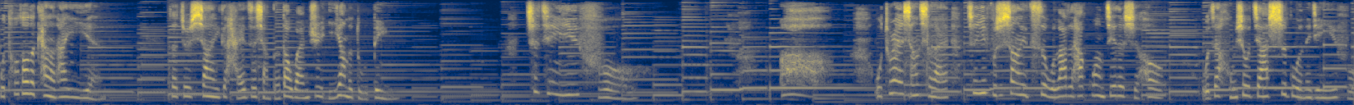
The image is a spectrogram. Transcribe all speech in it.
我偷偷的看了他一眼，这就像一个孩子想得到玩具一样的笃定。这件衣服。我突然想起来，这衣服是上一次我拉着他逛街的时候，我在红袖家试过的那件衣服。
